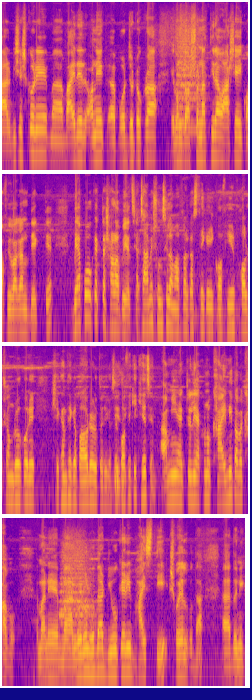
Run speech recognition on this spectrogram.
আর বিশেষ করে বাইরের অনেক পর্যটকরা এবং দর্শনার্থীরাও আসে এই কফি বাগান দেখতে। ব্যাপক একটা সাড়া পেয়েছে। আচ্ছা আমি শুনছিলাম আপনার কাছ থেকে এই কফির ফল সংগ্রহ করে সেখান থেকে পাউডারও তৈরি করছে। কফি কি খেয়েছেন? আমি অ্যাকচুয়ালি এখনও খাইনি তবে খাব। মানে নুরুল হুদা ডিউকেরই ভাইস্তি সোহেল হুদা দৈনিক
